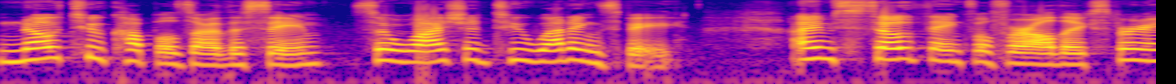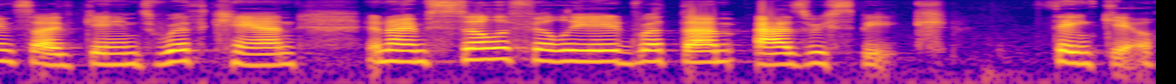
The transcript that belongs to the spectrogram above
No two couples are the same, so why should two weddings be? I am so thankful for all the experience I've gained with CAN, and I'm still affiliated with them as we speak. Thank you.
